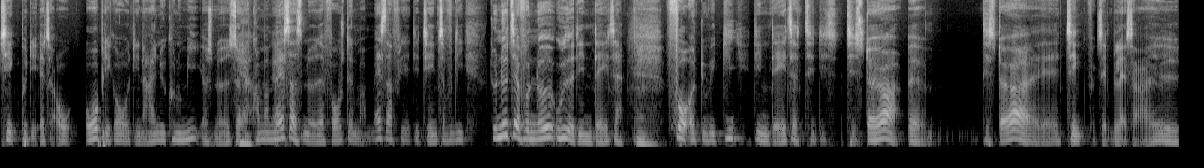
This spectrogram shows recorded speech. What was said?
tjek på det, altså over- overblik over din egen økonomi og sådan noget. Så Ja, ja, der kommer masser af sådan noget, jeg forestiller mig, masser af flere af de tjenester, fordi du er nødt til at få noget ud af dine data, mm. for at du vil give dine data til, de, til større øh, til større øh, ting, for eksempel altså øh,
